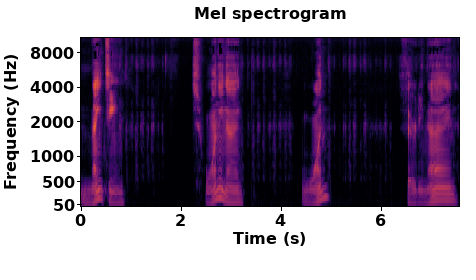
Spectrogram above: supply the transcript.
19, 29, 1, 39,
